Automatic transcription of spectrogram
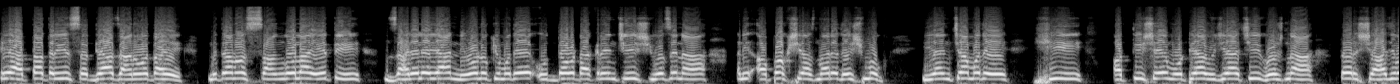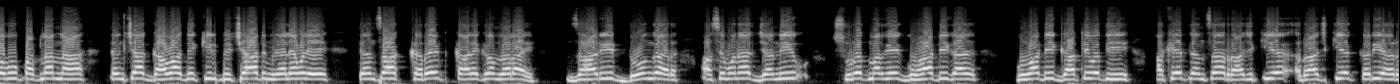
हे आता तरी सध्या जाणवत आहे. मित्रांनो सांगोला येथे झालेल्या या निवडणुकीमध्ये उद्धव ठाकरेंची शिवसेना आणि अपक्ष असणारे देशमुख यांच्यामध्ये ही अतिशय मोठ्या विजयाची घोषणा तर शहाजीबाबू पाटलांना त्यांच्या गावात देखील पिछाट मिळाल्यामुळे त्यांचा करेक्ट कार्यक्रम झालाय. झाडी डोंगर असे म्हणत ज्यांनी सुरत मार्गे गुवाहाटी गा गुवाहाटी गाठलीवती अखेर त्यांचं राजकीय राजकीय करिअर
